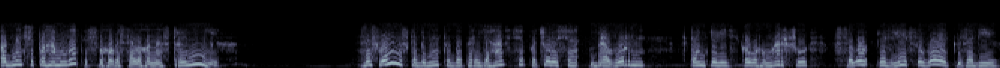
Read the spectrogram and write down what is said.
Одначе погамувати свого веселого настрою не міг. За хвилину з кабінету, де передягався, почулося бравурне в темпі військового маршу в село із лісу вовк забіг.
